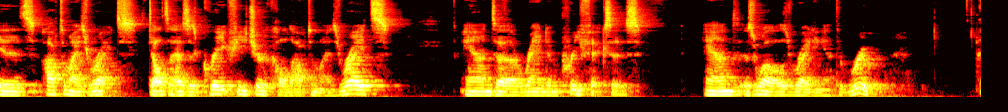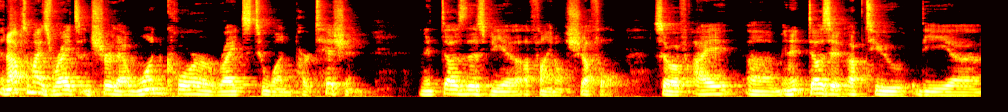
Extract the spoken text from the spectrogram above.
is optimize writes. Delta has a great feature called optimize writes and uh, random prefixes, and as well as writing at the root. And optimize writes ensure that one core writes to one partition. And it does this via a final shuffle. So if I, um, and it does it up to the uh,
